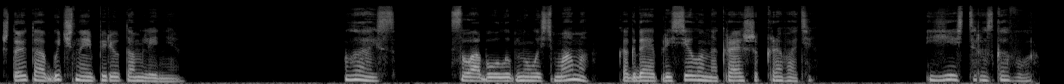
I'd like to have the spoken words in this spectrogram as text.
что это обычное переутомление. «Лайс», — слабо улыбнулась мама, когда я присела на краешек кровати. «Есть разговор».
